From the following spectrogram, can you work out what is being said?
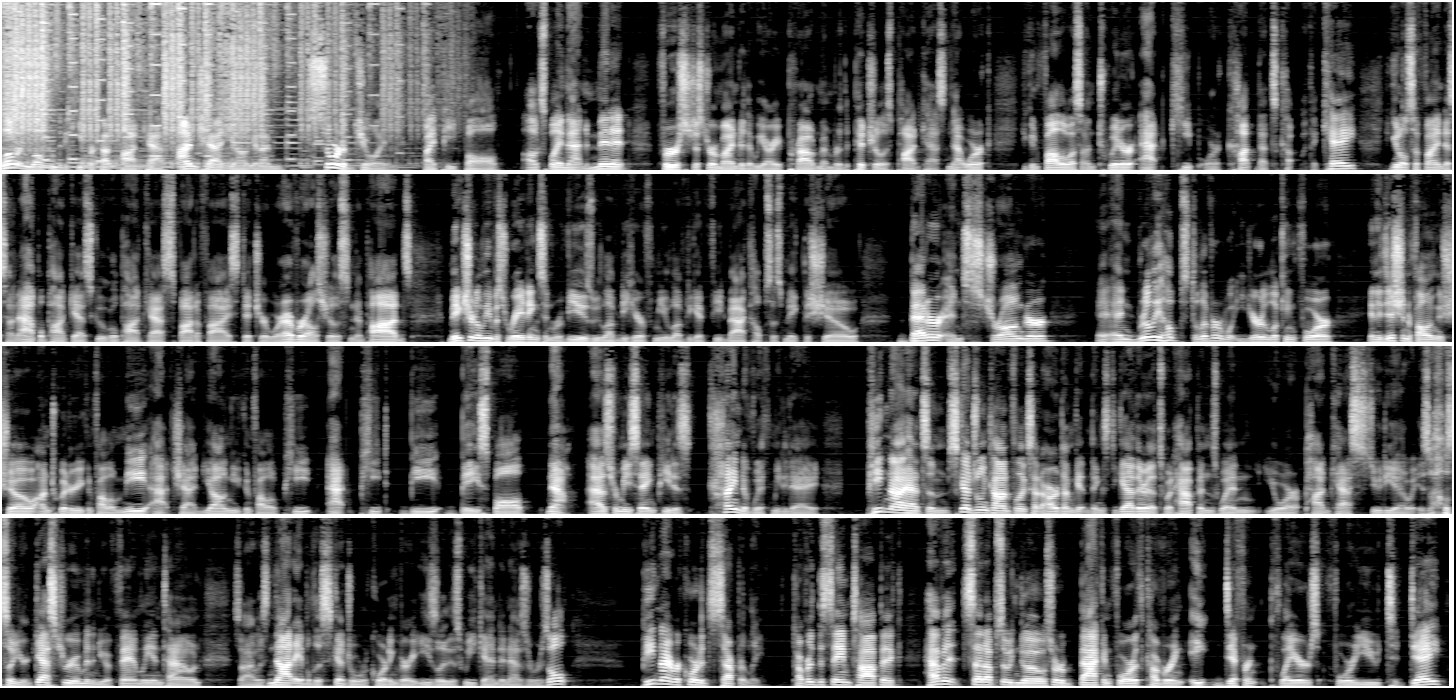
Hello and welcome to the Keep or Kut podcast. I'm Chad Young and I'm sort of joined by Pete Ball. I'll explain that in a minute. First, just a reminder that we are a proud member of the Pitcher List Podcast Network. You can follow us on Twitter at Keep or Cut. That's cut with a K. You can also find us on Apple Podcasts, Google Podcasts, Spotify, Stitcher, wherever else you're listening to pods. Make sure to leave us ratings and reviews. We love to hear from you. Love to get feedback. Helps us make the show better and stronger and really helps deliver what you're looking for. In addition to following the show on Twitter, you can follow me at Chad Young. You can follow Pete at Pete B Baseball. Now, as for me saying Pete is kind of with me today, Pete and I had some scheduling conflicts, had a hard time getting things together. That's what happens when your podcast studio is also your guest room and then you have family in town. So I was not able to schedule recording very easily this weekend. And as a result, Pete and I recorded separately, covered the same topic, have it set up so we can go sort of back and forth, covering eight different players for you today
